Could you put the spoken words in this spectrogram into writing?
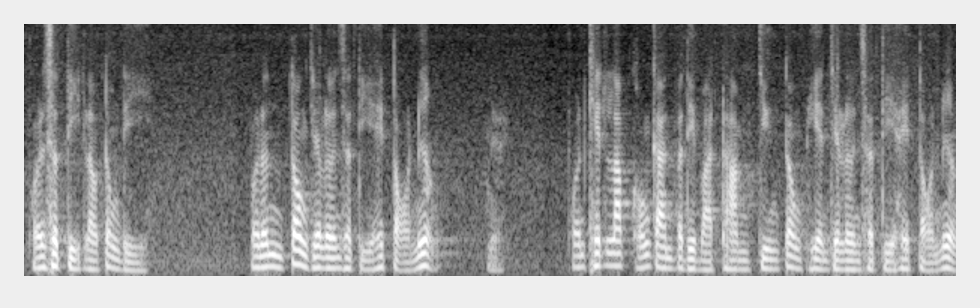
เพราะนั้นสติเราต้องดี เพราะฉะนั้นต้องเจริญสติให้ต่อเนื่องเนี่ยเพราะเคล็ดลับของการปฏิบัติธรรมจึงต้องเพียรเจริญสติให้ต่อเนื่อง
